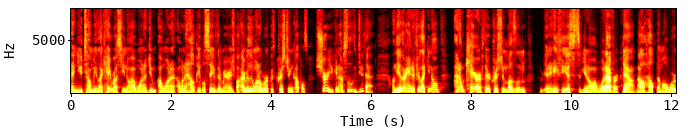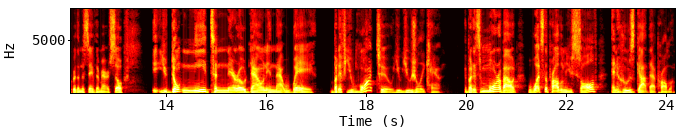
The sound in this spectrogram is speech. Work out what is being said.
and you tell me like, Hey, Russ, you know, I want to do, I want to, I want to help people save their marriage, but I really want to work with Christian couples. Sure. You can absolutely do that. On the other hand, if you're like, you know, I don't care if they're Christian, Muslim, atheist, you know, whatever down, I'll help them. I'll work with them to save their marriage. So you don't need to narrow down in that way. But if you want to, you usually can. But it's more about what's the problem you solve and who's got that problem.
